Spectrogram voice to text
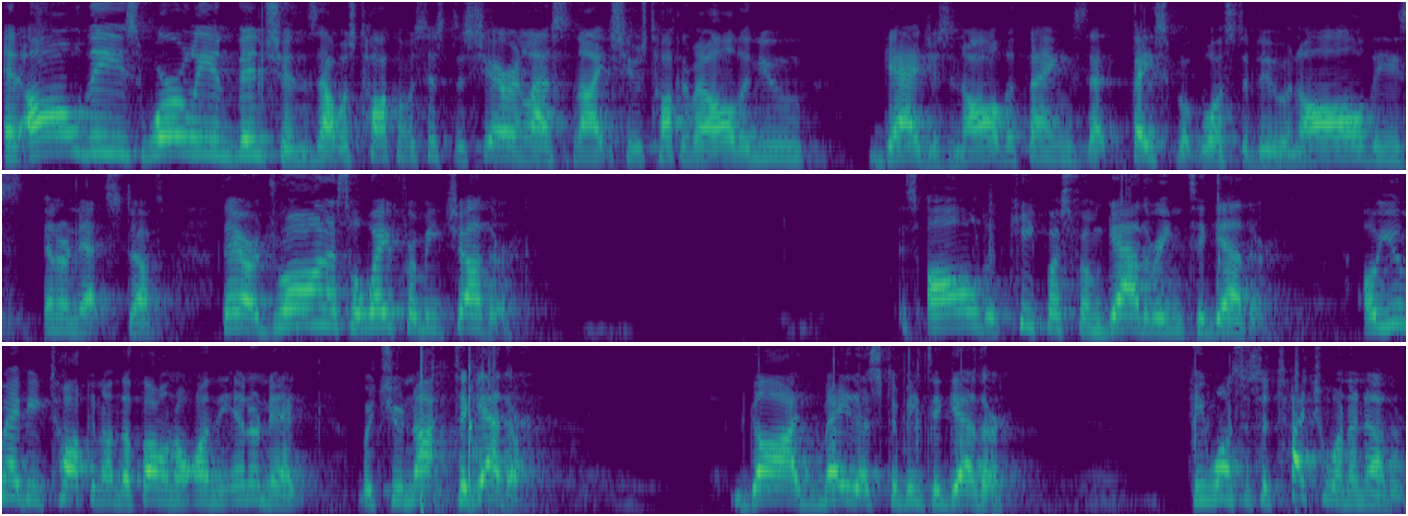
And all these worldly inventions, I was talking with Sister Sharon last night. She was talking about all the new gadgets and all the things that Facebook wants to do and all these internet stuff. They are drawing us away from each other. It's all to keep us from gathering together. Oh, you may be talking on the phone or on the internet, but you're not together. God made us to be together. He wants us to touch one another.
